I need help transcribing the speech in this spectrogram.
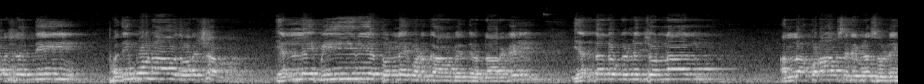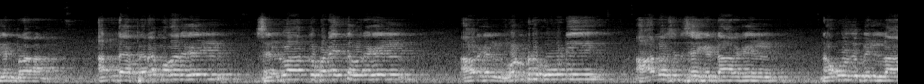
வருஷத்தில் பதிமூணாவது வருஷம் எல்லை மீறிய தொல்லை கொடுக்க ஆரம்பித்து விட்டார்கள் எந்த அளவுக்குன்னு சொன்னால் அல்லாஹ் குரான் ஷரீஃபில் சொல்லுகின்றான் அந்த பிரமுகர்கள் செல்வாக்கு படைத்தவர்கள் அவர்கள் ஒன்று கூடி ஆலோசனை செய்கின்றார்கள். நவூது பில்லா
